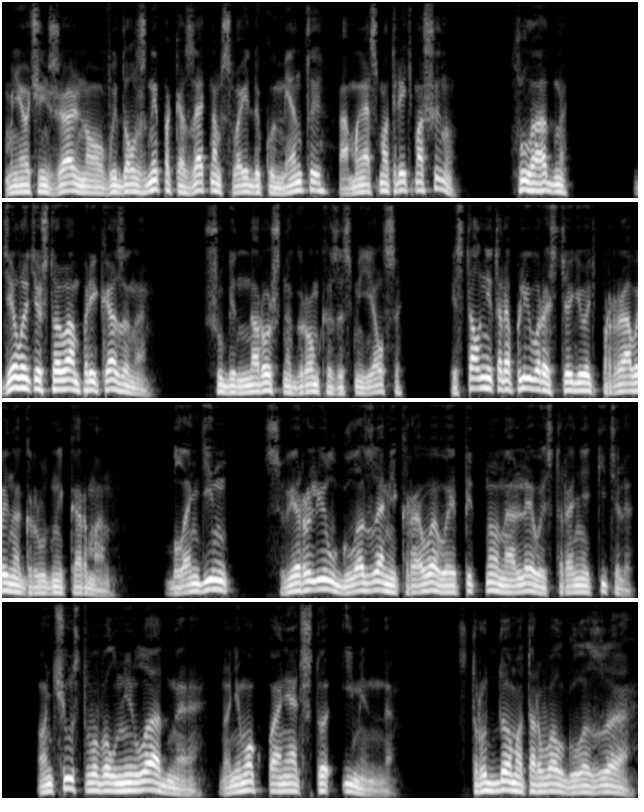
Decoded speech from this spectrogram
Мне очень жаль, но вы должны показать нам свои документы, а мы осмотреть машину. Ладно. Делайте, что вам приказано. Шубин нарочно громко засмеялся и стал неторопливо расстегивать правый нагрудный карман. Блондин сверлил глазами кровавое пятно на левой стороне кителя. Он чувствовал неладное, но не мог понять, что именно. С трудом оторвал глаза,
